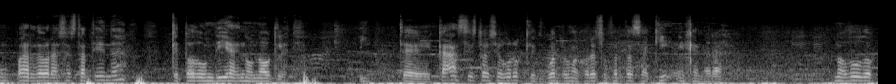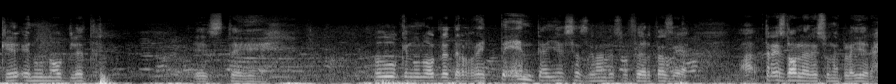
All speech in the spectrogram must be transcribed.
un par de horas a esta tienda que todo un día en un outlet. Y casi estoy seguro que encuentro mejores ofertas aquí en general. No dudo que en un outlet este no dudo que en un outlet de repente haya esas grandes ofertas de a 3 dólares una playera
